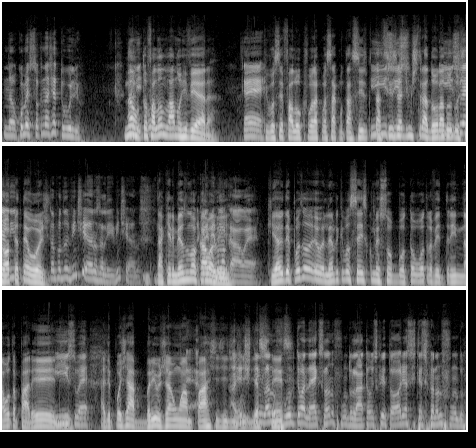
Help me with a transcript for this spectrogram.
Não, começou aqui na Getúlio. Não, Ali, tô o- falando lá no Riviera, É. que você falou que foi lá conversar com o Tarcísio, que o Isso, Tarcísio é isso. administrador lá do, do é shopping ali- até hoje, Estamos falando 20 anos ali, 20 anos. naquele mesmo local Naquele ali. mesmo local, é. Que aí depois eu, eu lembro que vocês começou, botou outra vitrine na outra parede. Isso, é. Aí depois já abriu já uma parte de, de, A gente de tem lá no fundo, tem um anexo lá no fundo, lá tem um escritório e assistência fica lá no fundo.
